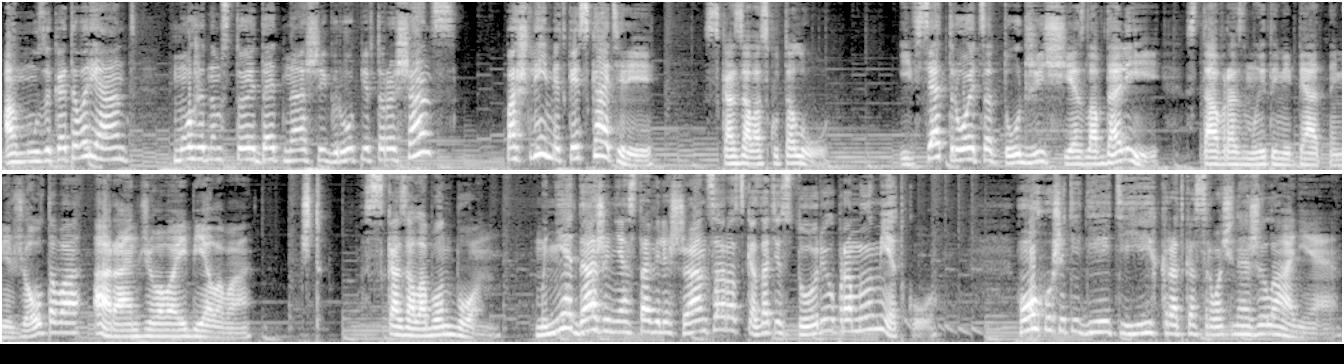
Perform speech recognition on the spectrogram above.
а музыка это вариант. Может нам стоит дать нашей группе второй шанс? Пошли, меткоискатели, сказала Скуталу. И вся троица тут же исчезла вдали, став размытыми пятнами желтого, оранжевого и белого. «Чт!» — сказала Бон-Бон. «Мне даже не оставили шанса рассказать историю про мою метку. Ох уж эти дети и их краткосрочное желание!»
